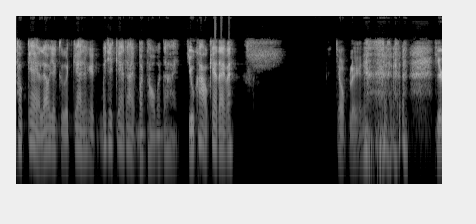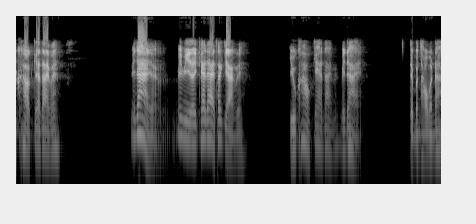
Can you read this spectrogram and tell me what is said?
ถ้าแก้แล้วยังเกิดแก้ยังเกิดไม่ใช่แก้ได้บรรเทามันได้จิวข้าวแก้ได้ไหมจบเลยเนี่ยหิวข้าวแก้ได้ไหมไม่ได้อะไม่มีอะไรแก้ได้สักอย่างเลยหิวข้าวแก้ได้ไหมไม่ได้ แต่บรรเทามันได้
